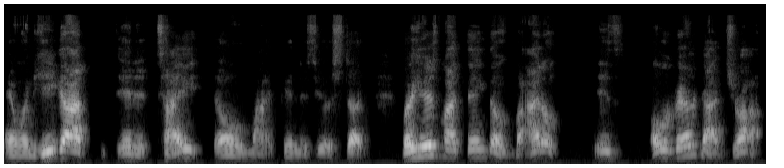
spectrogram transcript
And when he got in it tight, oh my goodness, you were stuck. But here's my thing though, but I don't is Oliveira got dropped.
